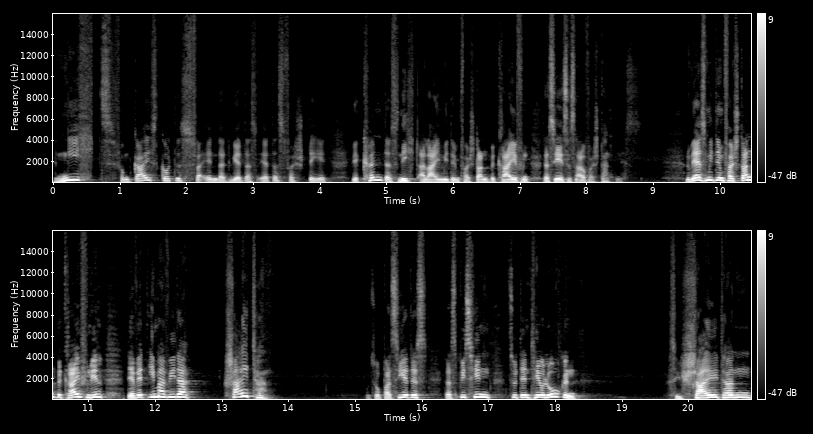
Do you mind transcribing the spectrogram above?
nicht vom Geist Gottes verändert wird, dass er das versteht. Wir können das nicht allein mit dem Verstand begreifen, dass Jesus auferstanden ist. Und wer es mit dem Verstand begreifen will, der wird immer wieder scheitern. Und so passiert es, dass bis hin zu den Theologen, sie scheitern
